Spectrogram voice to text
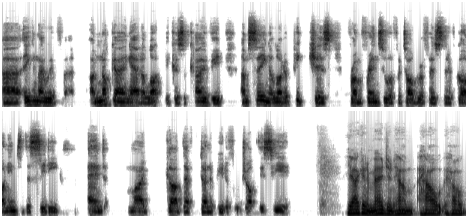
Uh, even though we've, uh, I'm not going out a lot because of COVID. I'm seeing a lot of pictures from friends who are photographers that have gone into the city, and my God, they've done a beautiful job this year. Yeah, I can imagine how how how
